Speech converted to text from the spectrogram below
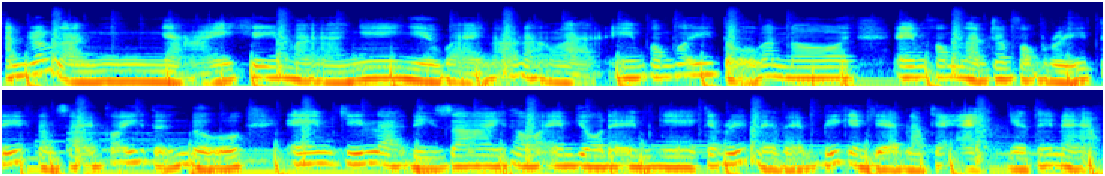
Anh rất là ngại khi mà nghe nhiều bạn nói rằng là em không có ý tưởng anh ơi, em không làm trong phòng tiết làm sao em có ý tưởng được? Em chỉ là design thôi, em vô để em nghe cái riff này và em biết em về em làm cái ạc như thế nào.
